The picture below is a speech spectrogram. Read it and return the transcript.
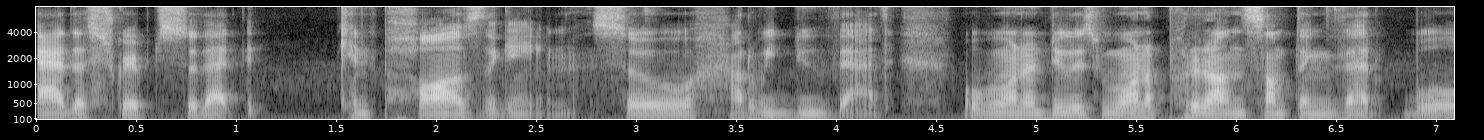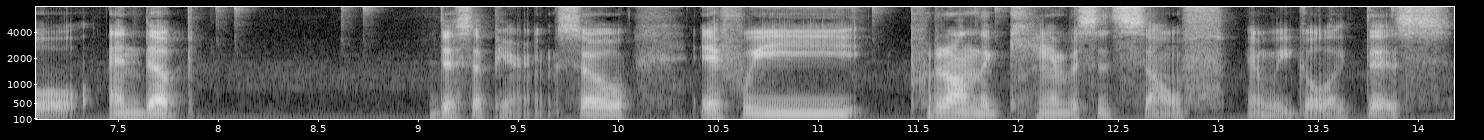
add the script so that it can pause the game. So how do we do that? What we want to do is we want to put it on something that will end up disappearing. So if we put it on the canvas itself and we go like this,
